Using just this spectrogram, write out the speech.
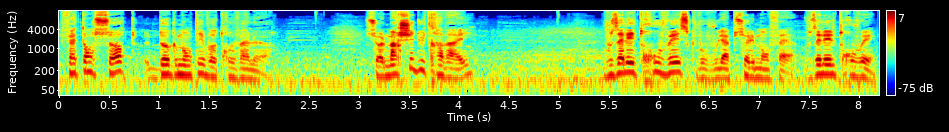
Faites en sorte d'augmenter votre valeur. Sur le marché du travail, vous allez trouver ce que vous voulez absolument faire. Vous allez le trouver.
